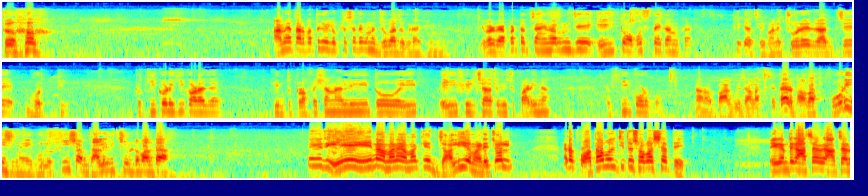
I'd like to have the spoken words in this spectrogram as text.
তো, আমি তারপর থেকে ওই লোকটার সাথে কোনো যোগাযোগ রাখিনি। এবার ব্যাপারটা হচ্ছে, আমি ভাবলাম যে এই তো অবস্থা এখানকার। ঠিক আছে মানে চোরের রাজ্যে ভর্তি। তো কি করে কি করা যায়? কিন্তু প্রফেশনালি তো এই এই ফিল্ড ছাড়া তো কিছু পারি না। তো কি করব? দাঁড়াও বাগু জ্বালাচ্ছে। তার বাবা, করিস না এগুলো। কি সব গালি দিচ্ছে উল্টো পাল্টা? এ এ না মানে আমাকে জ্বালিয়ে মারে, চল। একটা কথা বলছি তো সবার সাথে। এখান থেকে আচার আচার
